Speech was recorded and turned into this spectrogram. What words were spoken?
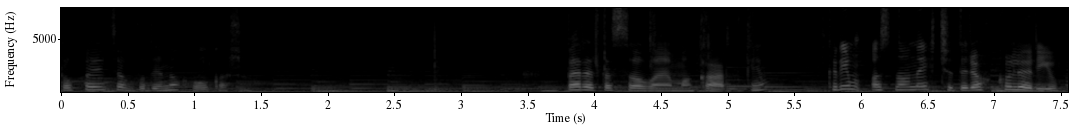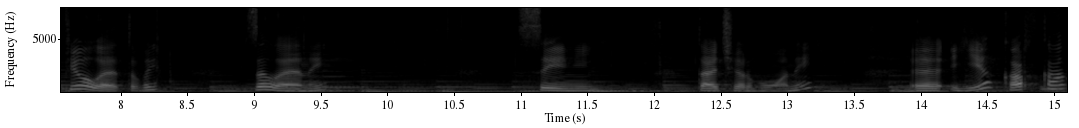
рухається в будинок Лукаша. Перетасовуємо картки. Крім основних чотирьох кольорів: фіолетовий, зелений, синій та червоний, е, є картка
